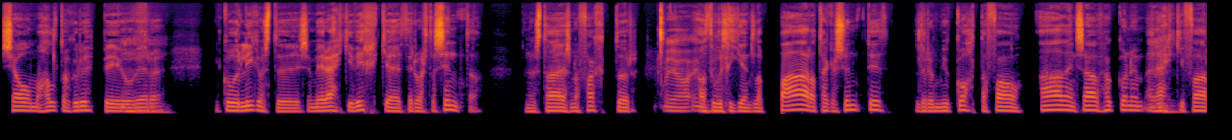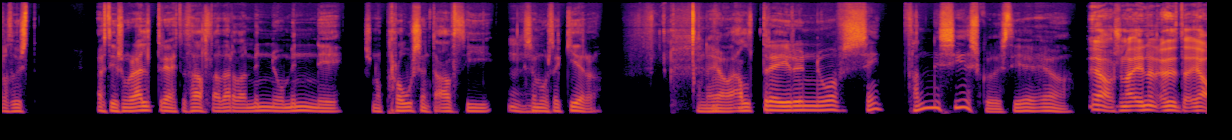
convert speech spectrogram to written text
sjá um að halda okkur uppi og vera Mhm. í góður líkamstöðu sem eru ekki virkjaði þegar þú ert að synda þannig að það er svona faktor Já, að þú vilt ekki endilega bara taka sundið það er mjög gott að fá aðeins af höggunum en Mhm. ekki fara, þú veist eftir því sem þú er eldri ætti það alltaf að verða minni og minni svona prósent af því Mhm. sem þú ert að gera þannig að aldrei í rauninu of seint þannig síð, sko, veist ég, já. Já, svona innan auðvitað, já.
